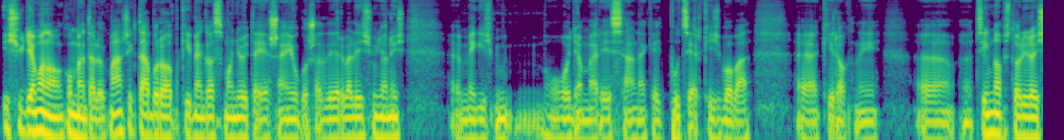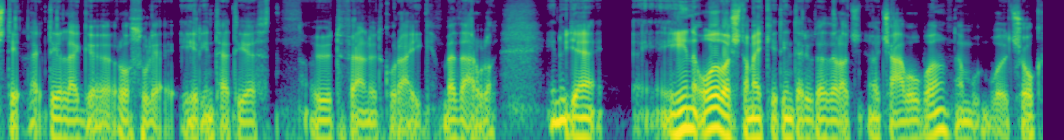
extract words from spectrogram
és ugye van a kommentelők másik tábora, aki meg azt mondja, hogy teljesen jogos az érvelés, ugyanis mégis hogyan merészelnek egy pucér kisbabát kirakni címlapsztorira, és tényleg, tényleg rosszul érintheti ezt őt felnőtt koráig bezárólag. Én ugye, én olvastam egy-két interjút ezzel a, cs- a csávóval, nem volt sok,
